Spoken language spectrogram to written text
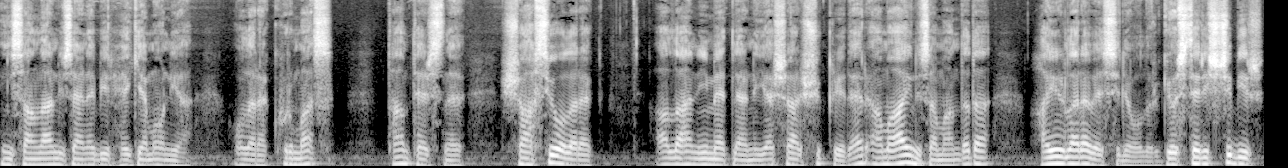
İnsanların üzerine bir hegemonya olarak kurmaz. Tam tersine şahsi olarak Allah'ın nimetlerini yaşar, şükreder ama aynı zamanda da hayırlara vesile olur. Gösterişçi bir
